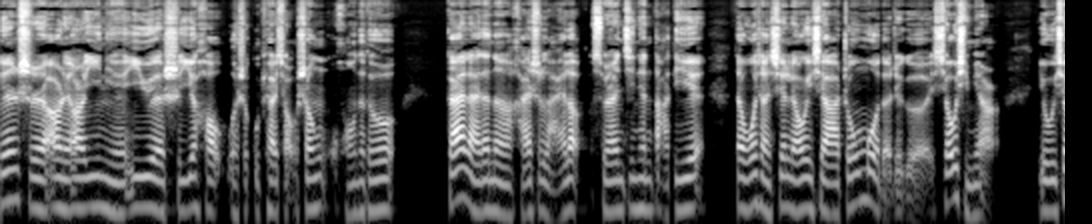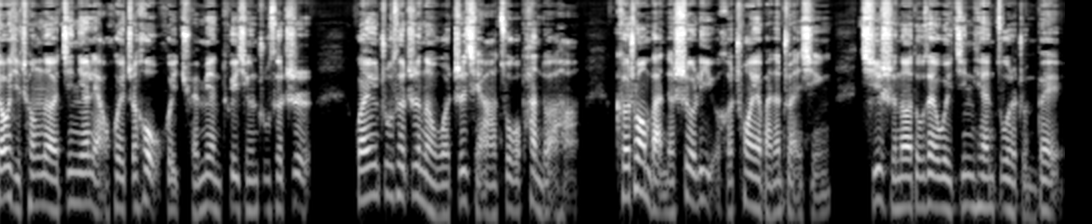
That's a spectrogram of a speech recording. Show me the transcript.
天是二零二一年一月十一号，我是股票小生黄德德。该来的呢还是来了，虽然今天大跌，但我想先聊一下周末的这个消息面儿。有消息称呢，今年两会之后会全面推行注册制。关于注册制呢，我之前啊做过判断哈，科创板的设立和创业板的转型，其实呢都在为今天做着准备。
